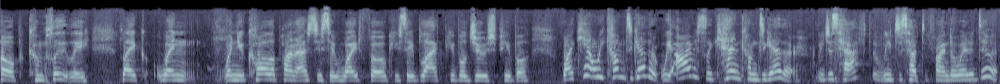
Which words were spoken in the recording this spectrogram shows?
hope completely. Like when when you call upon us, you say white folk, you say black people, Jewish people. Why can't we come together? We obviously can come together. We just have to. We just have to find a way to do it.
